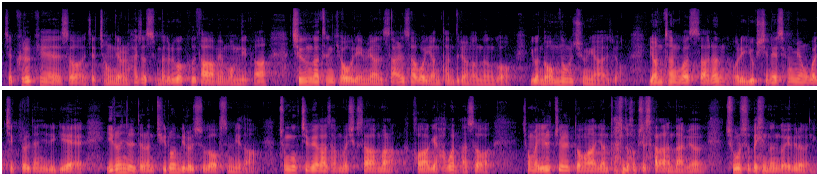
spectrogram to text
이제 그렇게 해서 이제 정리를 하셨습니다. 그리고 그 다음에 뭡니까? 지금 같은 겨울이면 쌀 사고 연탄 들여 넣는 거 이거 너무 너무 중요하죠. 연탄과 쌀은 우리 육신의 생명과 직결된 일이기에 이런 일들은 뒤로 미룰 수가 없습니다. 중국집에 가서 한번 식사 한번 거하게 하고 나서 정말 일주일 동안 연탄도 없이 살아간다면 죽을 수도 있는 거예요. 그러니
